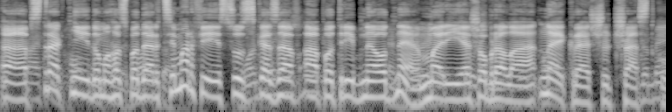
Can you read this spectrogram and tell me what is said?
А Абстрактній домогосподарці Марфі Ісус сказав: а потрібне одне. Марія ж обрала найкращу частку.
